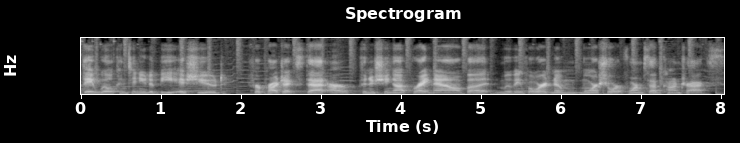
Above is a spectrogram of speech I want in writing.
they will continue to be issued for projects that are finishing up right now, but moving forward, no more short form subcontracts.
